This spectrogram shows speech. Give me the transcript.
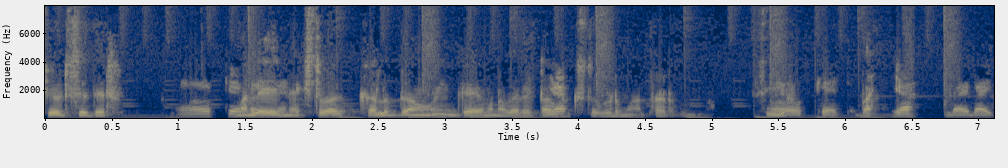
షూట్ సిదర్ ఓకే మళ్ళీ నెక్స్ట్ వర్క్ కలుద్దాము. ఇంకా ఏమైనా వేరే టాపిక్స్తో కూడా మాట్లాడుకుందాం. Okay Bye. Yeah bye bye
